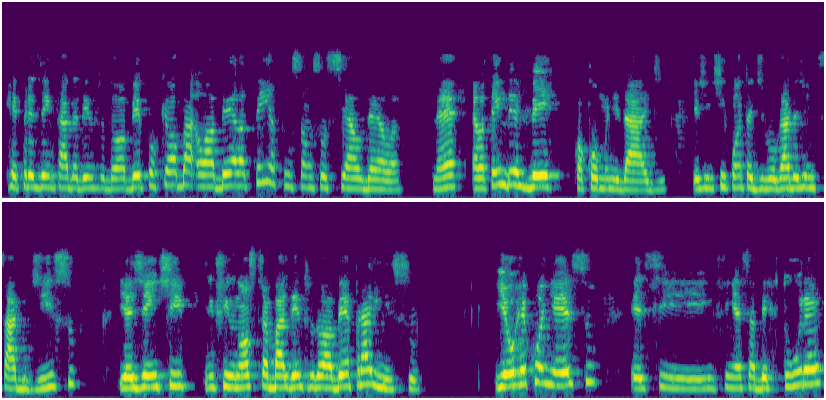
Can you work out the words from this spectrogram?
representada dentro da OAB, porque a OAB ela tem a função social dela, né? Ela tem dever com a comunidade. E a gente, enquanto advogada, a gente sabe disso. E a gente, enfim, o nosso trabalho dentro da OAB é para isso. E eu reconheço esse, enfim, essa abertura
